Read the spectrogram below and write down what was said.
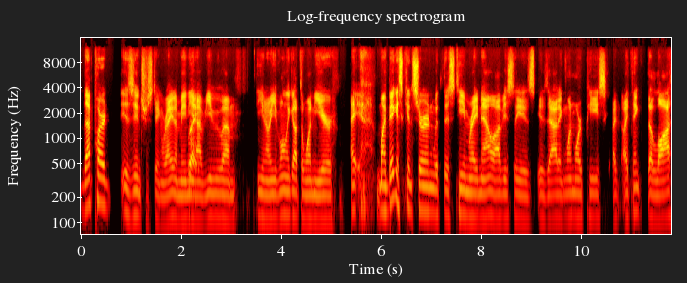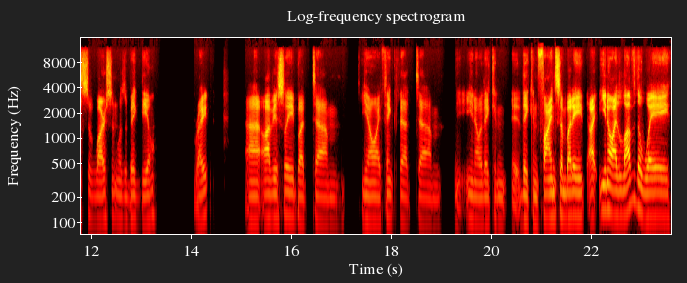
that part is interesting, right? I mean, right. yeah, you, um, you know, you've only got the one year. I, my biggest concern with this team right now, obviously, is is adding one more piece. I, I think the loss of larsson was a big deal, right? Uh, obviously, but um, you know, I think that um, you know they can they can find somebody. I you know, I love the way.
